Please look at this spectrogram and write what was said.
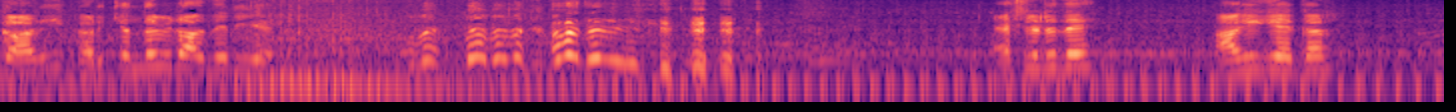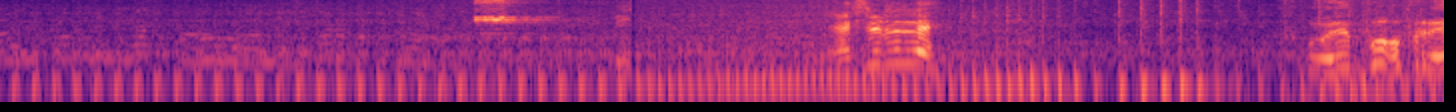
गाड़ी घर के अंदर भी डाल दे रही है। अबे, अबे, अबे, अबे, अबे, एक्सीलेटर दे। आगे गियर कर। एक्सीलेटर ले अरे बाप रे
